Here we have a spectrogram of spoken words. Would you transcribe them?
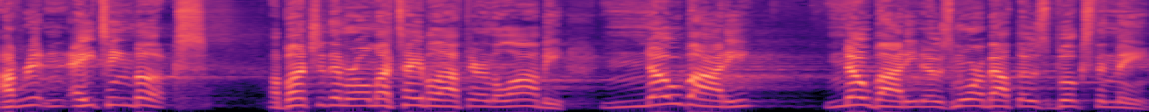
I've written 18 books. A bunch of them are on my table out there in the lobby. Nobody, nobody knows more about those books than me.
